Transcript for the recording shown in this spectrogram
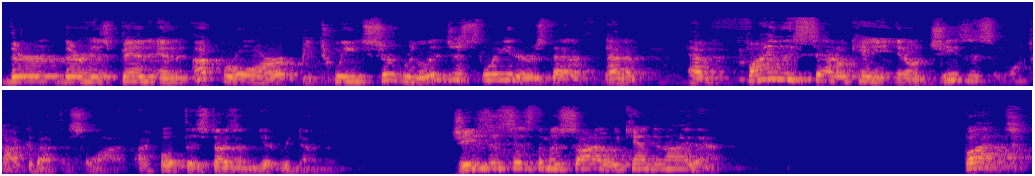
there, there has been an uproar between certain religious leaders that have, that have, have finally said, okay, you know, Jesus, we talked about this a lot. I hope this doesn't get redundant. Jesus is the Messiah. We can't deny that. But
